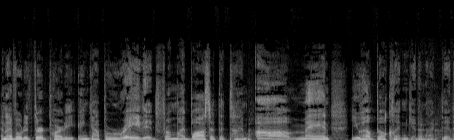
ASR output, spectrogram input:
And I voted third party and got berated from my boss at the time. Oh man, you helped Bill Clinton get elected.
